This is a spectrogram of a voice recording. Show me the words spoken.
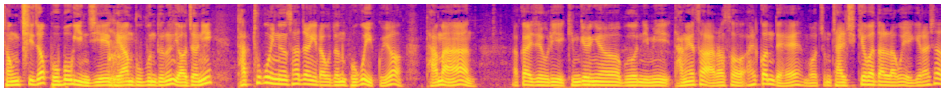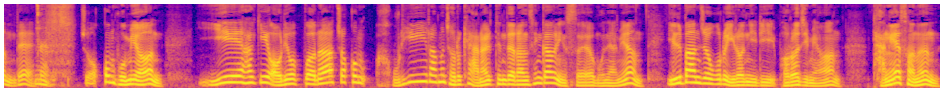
정치적 보복인지에 대한 부분들은 여전히 다투고 있는 사정이라고 저는 보고 있고요. 다만 아까 이제 우리 김경엽 의원님이 당에서 알아서 할 건데 뭐 좀 잘 지켜봐 달라고 얘기를 하셨는데 네. 조금 보면 이해하기 어렵거나 조금 아, 우리라면 저렇게 안 할 텐데라는 생각은 있어요. 뭐냐면 일반적으로 이런 일이 벌어지면 당에서는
